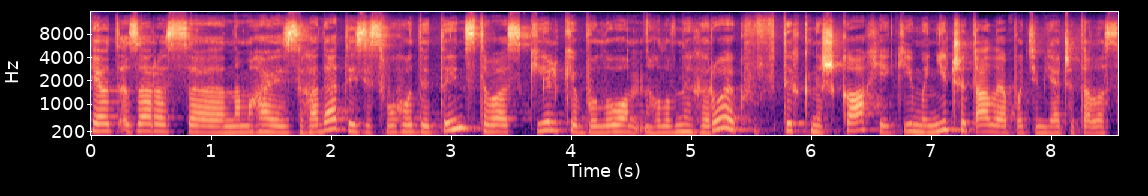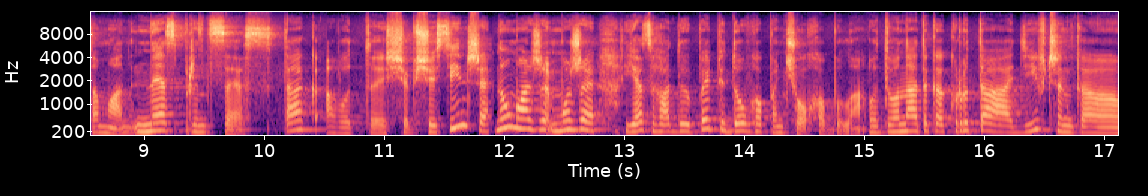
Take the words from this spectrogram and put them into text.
Я от зараз е, намагаюсь згадати зі свого дитинства, скільки було головних героїк в тих книжках, які мені читали, а потім я читала сама. Не з принцес, так а от е, щоб щось інше. Ну, може, може, я згадую, Пепі довга панчоха була. От вона така крута дівчинка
